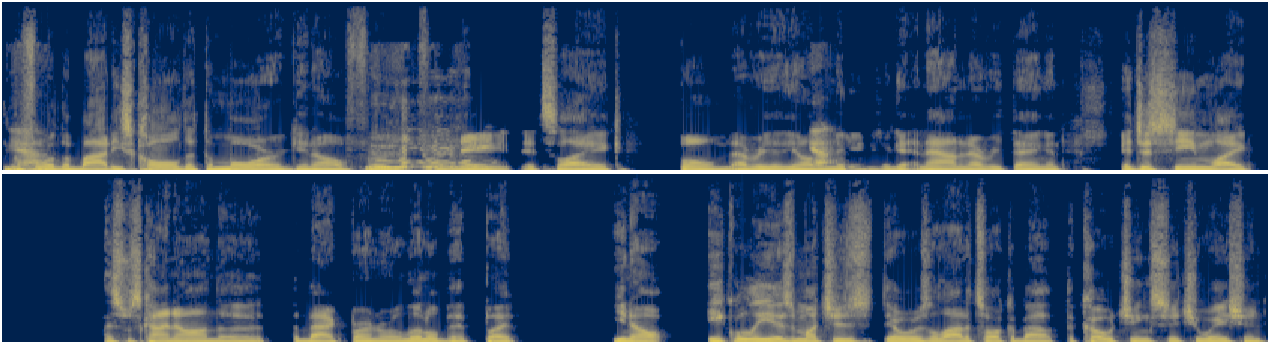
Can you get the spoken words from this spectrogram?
Yeah. before the body's cold at the morgue, you know, for, for Nate, it's like boom, every you know, Yeah. the names are getting out and everything. And it just seemed like this was kind of on the the back burner a little bit. But, you know, equally as much as there was a lot of talk about the coaching situation,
